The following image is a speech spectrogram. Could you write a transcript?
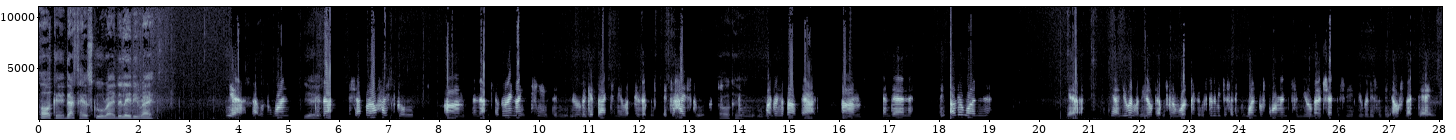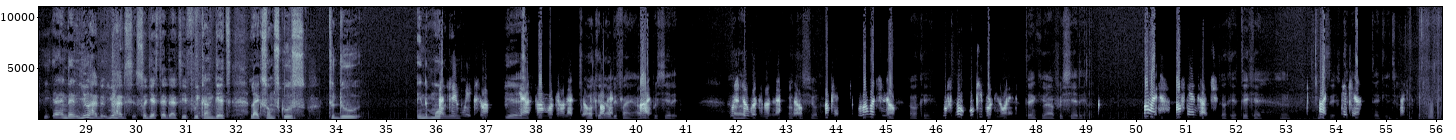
Okay, that's her school, right? The lady, right? Yeah, that was the one. Yeah. Because that Chaparral High School, um, and that February 19th, and you were going to get back to me because it, it's a high school. Okay. I'm wondering about that. Um, and then the other one, yeah, yeah, you were going to let me know if that was going to work because it was going to be just, I think, one performance, and you were going to check to see if you were going to do something else that day. And then you had, you had suggested that if we can get like some schools to do in the morning. That same week, so Yeah. yeah, so I'm working on that still. Okay, that'll be fine. I right. appreciate it. We're uh, still working on that. Okay, So, sure. okay. Well, I'll let you know. Okay. We'll, we'll, we'll keep working on it. Thank you. I appreciate it. All right. I'll stay in touch. Okay, take care. Mm. All right. Safe. Take care. Thank you too. Bye.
